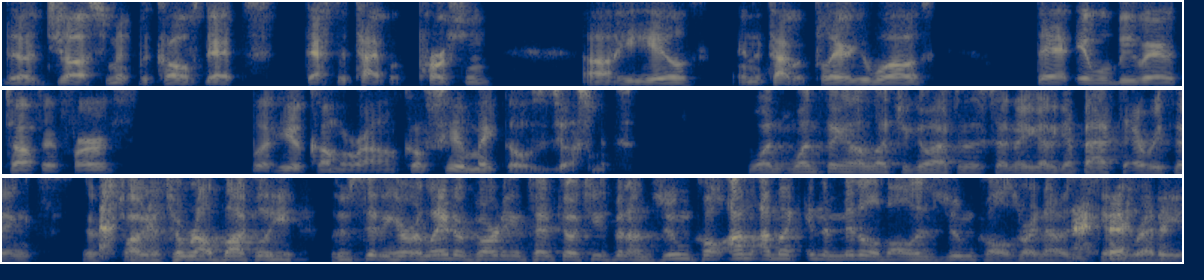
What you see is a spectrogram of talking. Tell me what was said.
the adjustment because that's that's the type of person uh, he is and the type of player he was. That it will be very tough at first, but he'll come around because he'll make those adjustments. One one thing, and I'll let you go after this because I know you got to get back to everything. They're talking to Terrell Buckley, who's sitting here, Orlando Guardians head coach. He's been on Zoom call. I'm, I'm like in the middle of all his Zoom calls right now. as He's getting ready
